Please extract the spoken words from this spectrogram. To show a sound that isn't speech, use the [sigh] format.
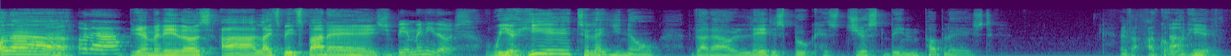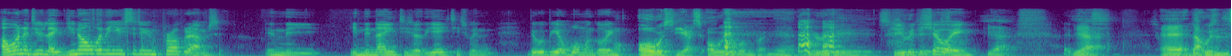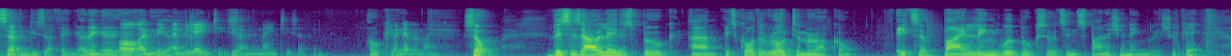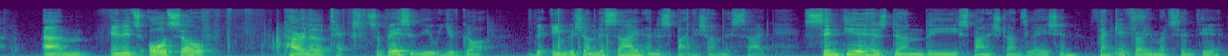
Hola! Hola. Bienvenidos a Lightspeed Spanish. Bienvenidos. We are here to let you know that our latest book has just been published. In fact, I've got one here. I want to do like you know what they used to do in programs in the in the 90s or the 80s when there would be a woman going Always, yes, always a woman. Going, yeah, here it is. Here it is. Showing. Yeah, like yeah. Uh, that was in the seventies, I think. I think. uh, Oh, in the yeah. in the 80s, Yeah. in the 90s, I think. Okay. But never mind. So, this is our latest book. Um, it's called The Road to Morocco. It's a bilingual book, so it's in Spanish and English, okay? Um, and it's also parallel text. So basically, you've got the English on this side and the Spanish on this side. Cynthia has done the Spanish translation. Thank you very much, Cynthia.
